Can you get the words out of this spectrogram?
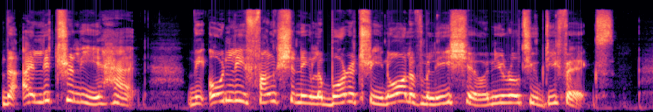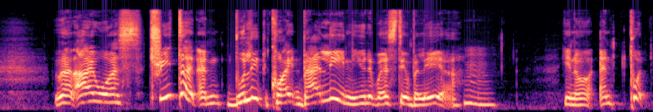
that I literally had the only functioning laboratory in all of Malaysia on neural tube defects. That I was treated and bullied quite badly in University of Malaya. Hmm. You know, and put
